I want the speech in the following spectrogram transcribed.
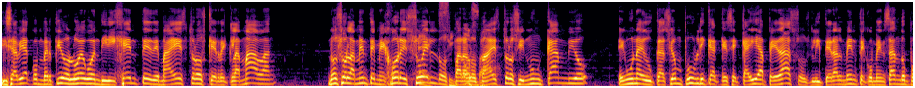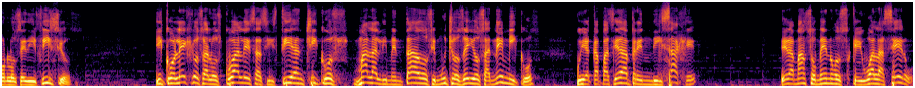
y se había convertido luego en dirigente de maestros que reclamaban no solamente mejores sueldos para los maestros, sino un cambio en una educación pública que se caía a pedazos, literalmente comenzando por los edificios, y colegios a los cuales asistían chicos mal alimentados y muchos de ellos anémicos, cuya capacidad de aprendizaje era más o menos que igual a cero.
